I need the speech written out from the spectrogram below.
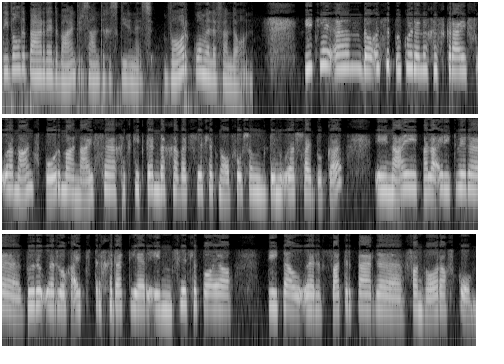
Die wilde perde het 'n baie interessante geskiedenis. Waar kom hulle vandaan? Weet jy, ehm um, daar is 'n boek oor hulle geskryf oor Hans Bormann, hy's 'n geskiedkundige wat vreeslik navorsing doen oor sy boeke en hy het hulle uit die Tweede Boereoorlog uit teruggedateer en vreeslik baie detail oor watter perde van waar af kom.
